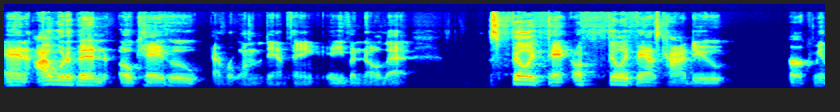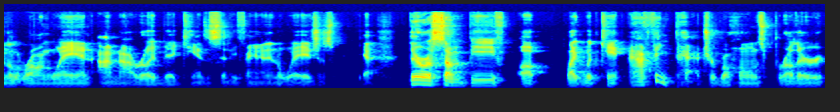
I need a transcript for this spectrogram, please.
And I would have been okay whoever won the damn thing, even though that Philly fan, uh, Philly fans kind of do irk me the wrong way, and I'm not really big Kansas City fan in a way. It's just yeah, there was some beef up like with Can. I think Patrick Mahomes' brother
